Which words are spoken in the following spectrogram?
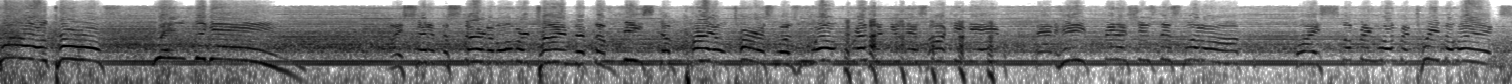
Kyle Turris wins the game! I said at the start of overtime that the beast of Kyle Turris was well present in this hockey game, and he finishes this one off by slipping one between the legs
